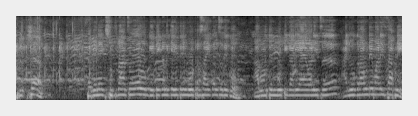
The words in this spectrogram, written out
शिक्षक सगळ्यांनी एक सूचनाचं गेटेकडे केली तरी मोटरसायकलचं देखो. आपण होते मोठी गाडी आहे वाळीचं आणि ग्राउंड आहे माळीचं आपणे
